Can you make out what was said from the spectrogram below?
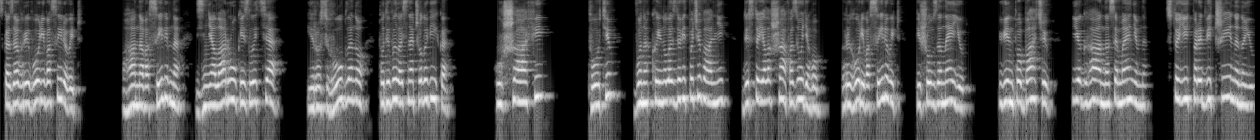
сказав Григорій Васильович. Ганна Васильівна зняла руки з лиця і розгублено подивилась на чоловіка. У шафі. Потім вона кинулась до відпочивальні, де стояла шафа з одягом. Григорій Васильович пішов за нею. Він побачив, як Ганна Семенівна стоїть перед відчиненою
